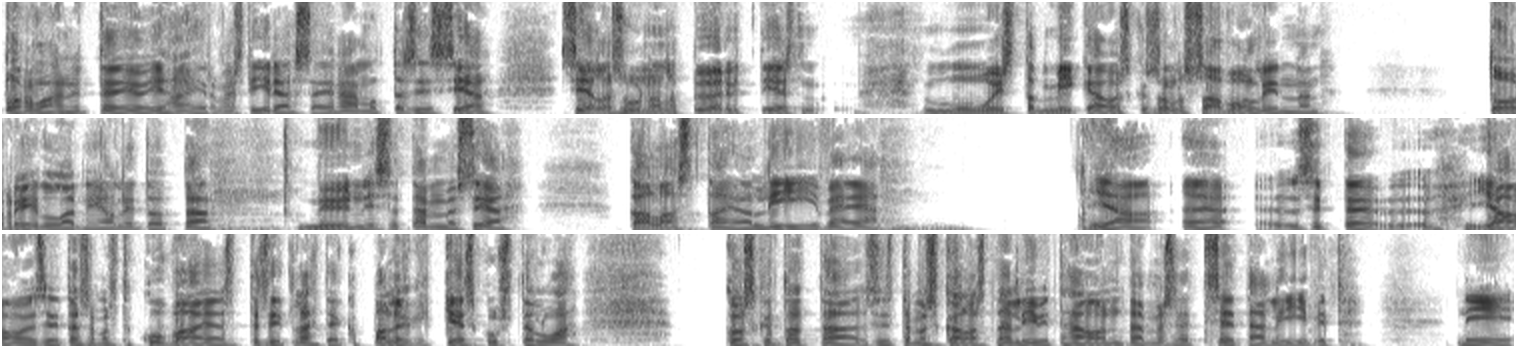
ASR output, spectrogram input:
Porvahan nyt ei ole ihan hirveästi idässä enää, mutta siis siellä, siellä suunnalla pyörittiin ja muista mikä, olisiko se ollut Savonlinnan torilla, niin oli tota, myynnissä tämmöisiä kalastajaliivejä ja äh, sitten jaoin siitä semmoista kuvaa ja sitten siitä lähti aika paljonkin keskustelua, koska tota, siis tämmöiset kalastajaliivithän on tämmöiset setäliivit, niin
